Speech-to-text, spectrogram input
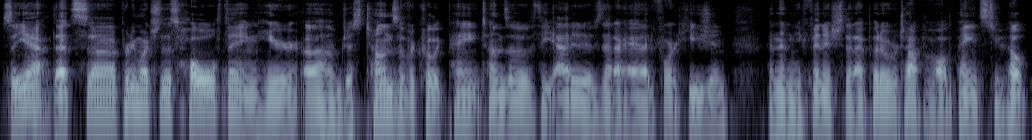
So yeah, that's uh, pretty much this whole thing here. Um, just tons of acrylic paint, tons of the additives that I add for adhesion and then the finish that I put over top of all the paints to help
